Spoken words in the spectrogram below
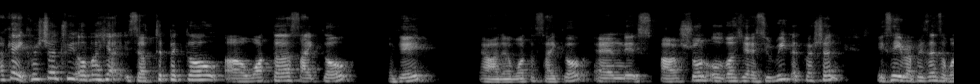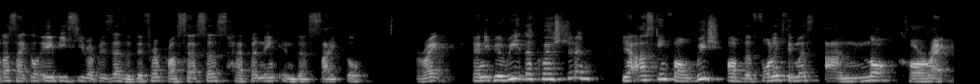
Okay, question three over here is a typical uh, water cycle, okay? Uh, the water cycle, and it's uh, shown over here. As you read the question, they say it represents a water cycle. ABC represents the different processes happening in the cycle. All right. And if you read the question, they are asking for which of the following statements are not correct.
